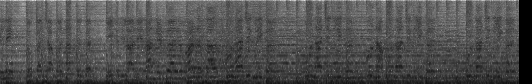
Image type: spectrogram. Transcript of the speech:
केले. लोकांच्या मनात घर. एक दिलाने नांदेडकर म्हणतात पुन्हा चिखलीकर पुन्हा चिखलीकर पुन्हा पुन्हा चिखलीकर पुन्हा चिखलीकर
